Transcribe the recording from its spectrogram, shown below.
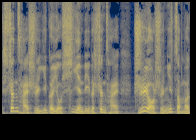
身材是一个有吸引力的身材，只有是你怎么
